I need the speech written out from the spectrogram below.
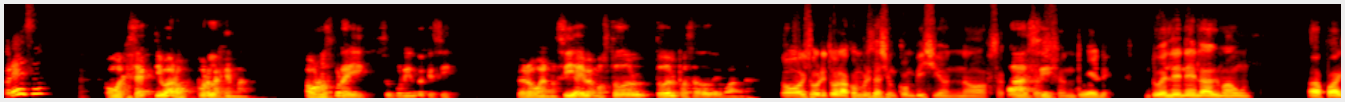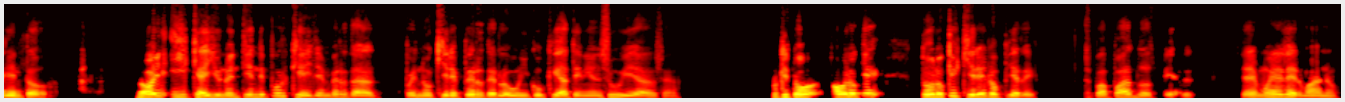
Por eso. Como que se activaron por la gema. Vámonos por ahí, suponiendo que sí. Pero bueno, sí, ahí vemos todo, el- todo el pasado de Wanda. No, y sobre todo la conversación con Vision. No, esa Ah, sí. conversación duele. Duele en el alma aún. Apaguen todo. No, y, que ahí uno entiende por qué ella en verdad, pues no quiere perder lo único que ha tenido en su vida, o sea. Porque todo, todo lo que, todo lo que quiere lo pierde. Sus papás los pierden. Se muere el hermano.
